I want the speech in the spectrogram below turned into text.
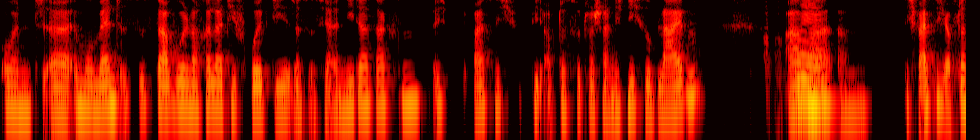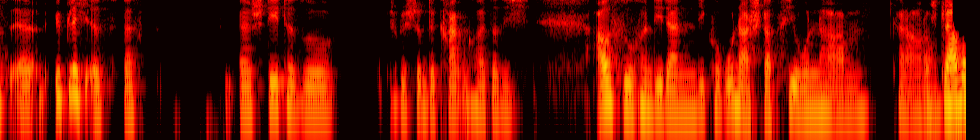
Und, äh, im Moment ist es da wohl noch relativ ruhig. Die das ist ja in Niedersachsen. Ich weiß nicht, wie ob das wird wahrscheinlich nicht so bleiben. Aber, Mhm. ähm, ich weiß nicht, ob das, äh, üblich ist, dass, äh, Städte so bestimmte Krankenhäuser sich aussuchen, die dann die Corona-Stationen haben. Keine Ich Ahnung. glaube,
